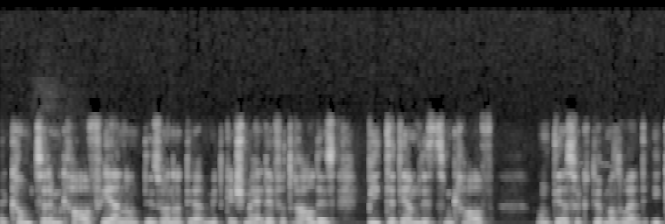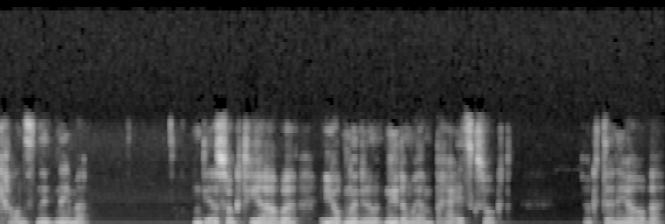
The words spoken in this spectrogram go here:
er kommt zu dem Kaufherrn und das ist einer, der mit Geschmeide vertraut ist, bietet ihm das zum Kauf und der sagt, tut mir leid, ich kann es nicht nehmen. Und er sagt, ja, aber ich habe nicht, nicht einmal einen Preis gesagt. Sagt er, ja, aber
